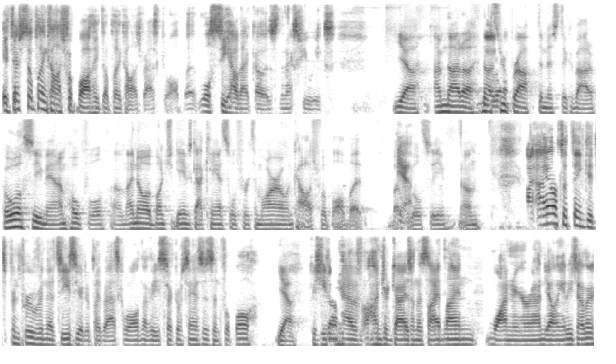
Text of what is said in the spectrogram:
if they're still playing college football i think they'll play college basketball but we'll see how that goes the next few weeks Yeah, I'm not uh, not No, no. super optimistic about it, but we'll see, man. I'm hopeful. Um, I know a bunch of games got canceled for tomorrow in college football, but but Yeah. we'll see. Um, I, I also think it's been proven that it's easier to play basketball under these circumstances than football yeah, because you don't have 100 guys on the sideline wandering around yelling at each other.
